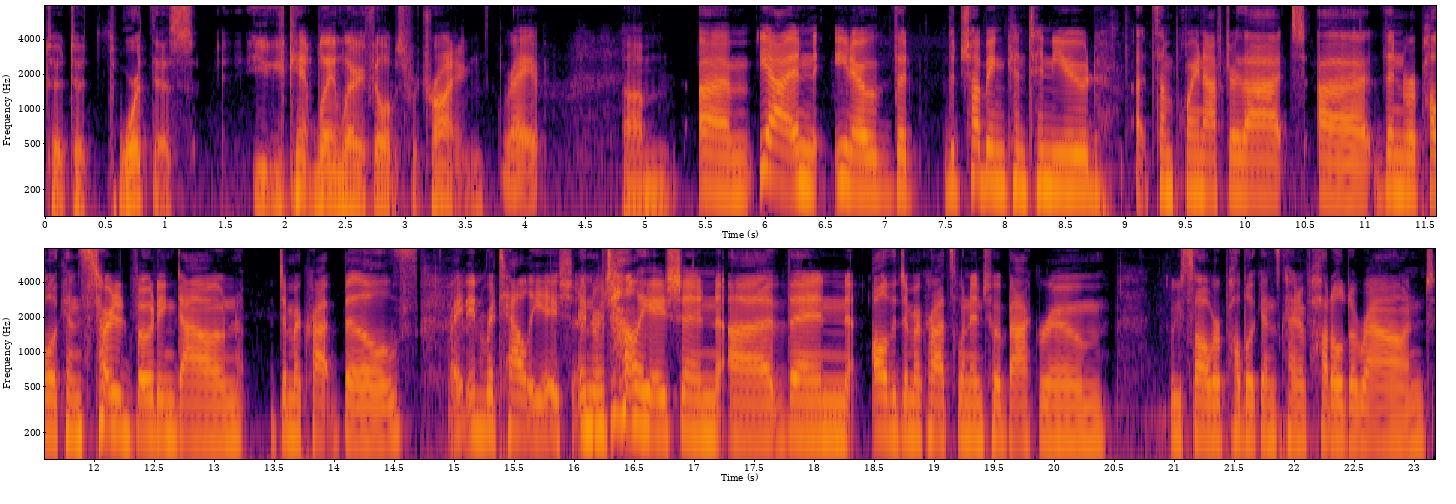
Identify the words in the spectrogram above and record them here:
to, to thwart this. You, you can't blame Larry Phillips for trying. Right. Um, yeah, and you know the the chubbing continued at some point after that. Uh, then Republicans started voting down Democrat bills right in retaliation. in retaliation. Uh, then all the Democrats went into a back room. We saw Republicans kind of huddled around.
